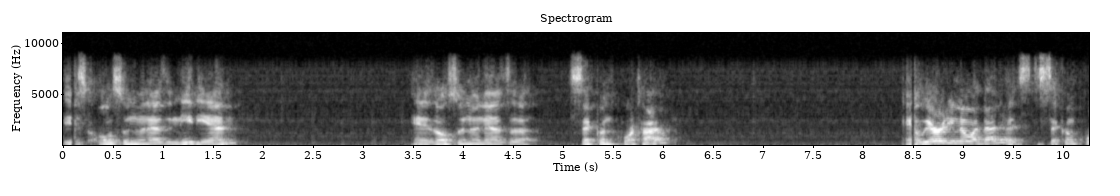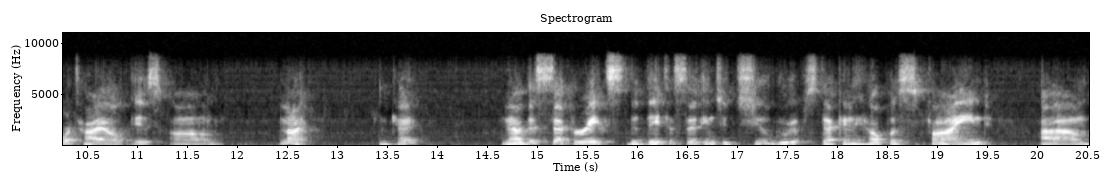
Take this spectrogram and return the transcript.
is also known as the median and is also known as a second quartile. And we already know what that is. The second quartile is um, 9. Okay? Now this separates the data set into two groups that can help us find um,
